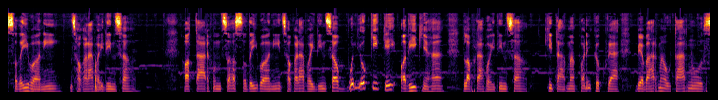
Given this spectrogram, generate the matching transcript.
सदैव अनि झगडा भइदिन्छ। हतार हुन्छ सदैव अनि झगडा भइदिन्छ। बोल्यो कि केही अधिक यहाँ लफडा भइदिन्छ। किताबमा पढेको कुरा व्यवहारमा उतार्नुहोस्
